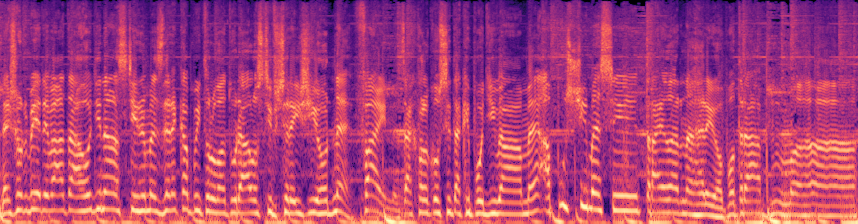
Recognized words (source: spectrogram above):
Než odbije devátá hodina, stihneme zrekapitulovat události včerejšího dne. Fajn, za chvilku si taky podíváme a pustíme si trailer na Harryho Pottera. Aha.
